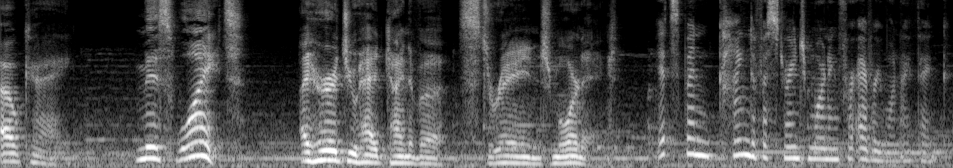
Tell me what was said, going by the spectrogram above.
Okay. Miss White, I heard you had kind of a strange morning. It's been kind of a strange morning for everyone, I think.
